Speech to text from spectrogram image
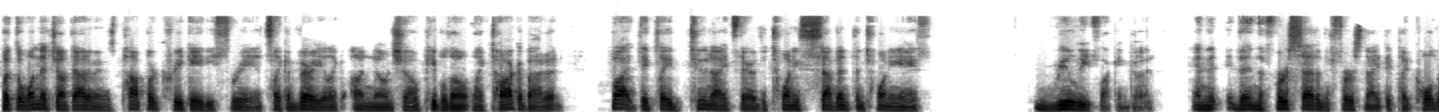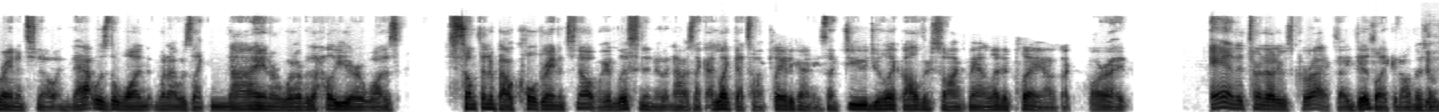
But the one that jumped out at me was Poplar Creek 83. It's like a very like unknown show. People don't like talk about it. But they played two nights there, the 27th and 28th. Really fucking good. And the, then the first set of the first night, they played Cold Rain and Snow. And that was the one when I was like nine or whatever the hell year it was something about cold rain and snow. We were listening to it and I was like, I like that song. Play it again. He's like, dude, you like all their songs, man. Let it play. I was like, all right. And it turned out he was correct. I did like it all. There's a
